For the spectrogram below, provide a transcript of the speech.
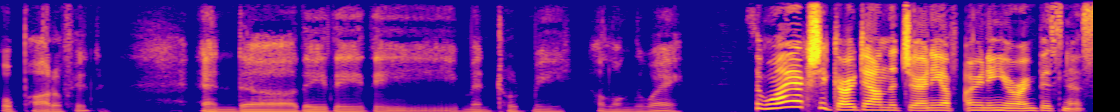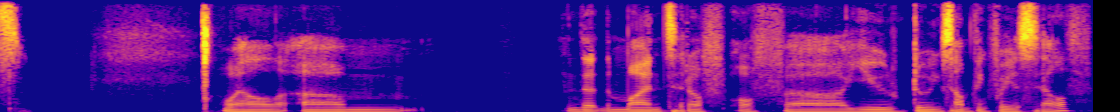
or part of it, and uh, they they they mentored me along the way. So, why actually go down the journey of owning your own business? Well, um, the the mindset of of uh, you doing something for yourself,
